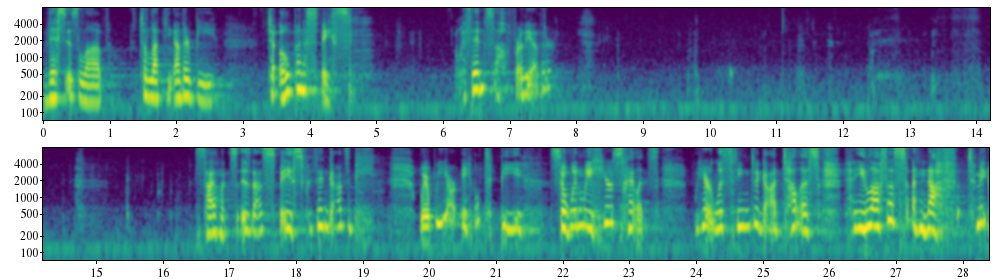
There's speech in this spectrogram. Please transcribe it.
This is love, to let the other be to open a space within self for the other. Silence is that space within God's being where we are able to be. So when we hear silence, we are listening to God tell us that He loves us enough to make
